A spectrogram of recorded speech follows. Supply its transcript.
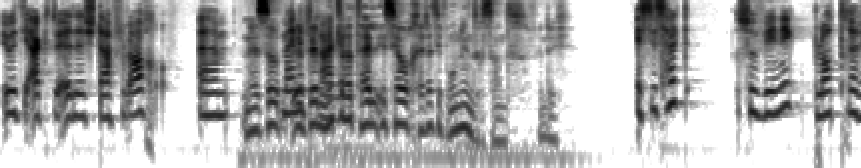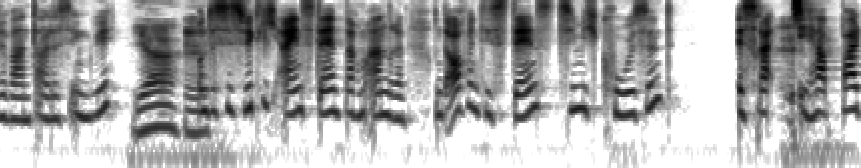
Über die aktuelle Staffel auch. Ähm, Also, Meine der Frage. mittlere Teil ist ja auch relativ uninteressant, finde ich. es ist halt so wenig plotrelevant alles irgendwie. Ja, Mhm. Und es ist wirklich ein Stand nach dem anderen. Und auch wenn die Stands ziemlich cool sind, es, Es- ich halt,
